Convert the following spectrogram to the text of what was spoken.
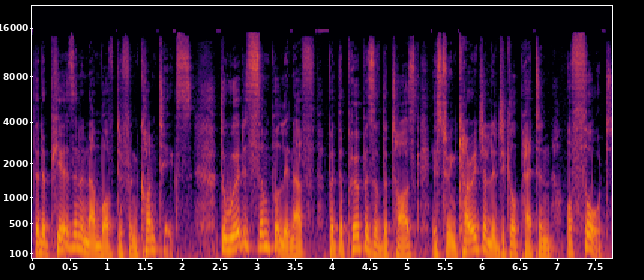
that appears in a number of different contexts. The word is simple enough, but the purpose of the task is to encourage a logical pattern of thought.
